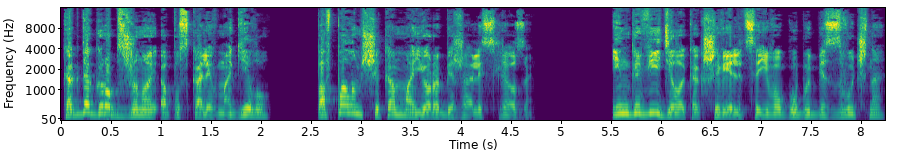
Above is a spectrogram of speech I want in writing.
Когда гроб с женой опускали в могилу, по впалым щекам майора бежали слезы. Инга видела, как шевелятся его губы беззвучно,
